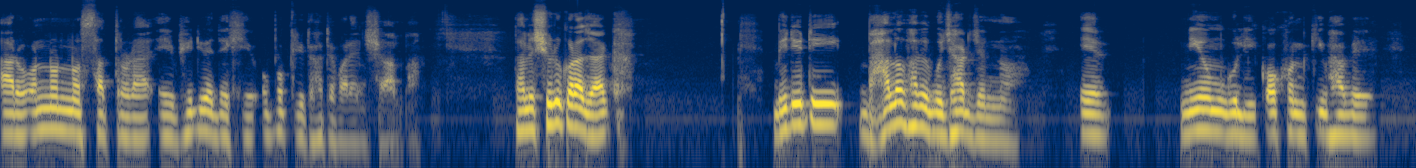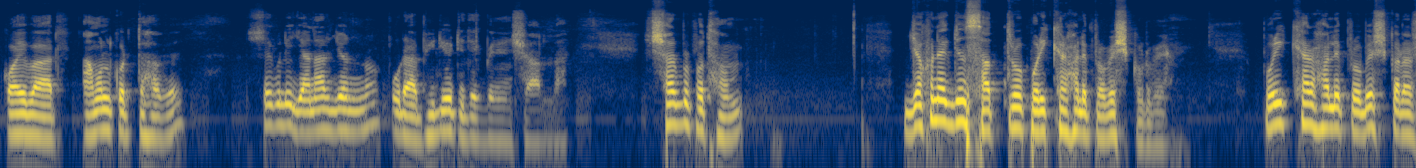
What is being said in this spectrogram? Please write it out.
আরও অন্য অন্য ছাত্ররা এই ভিডিও দেখে উপকৃত হতে পারে ইনশাআল্লাহ। তাহলে শুরু করা যাক। ভিডিওটি ভালোভাবে বোঝার জন্য এর নিয়মগুলি কখন কীভাবে কয়বার আমল করতে হবে সেগুলি জানার জন্য পুরা ভিডিওটি দেখবেন ইনশাআল্লাহ। সর্বপ্রথম যখন একজন ছাত্র পরীক্ষার হলে প্রবেশ করবে, পরীক্ষার হলে প্রবেশ করার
